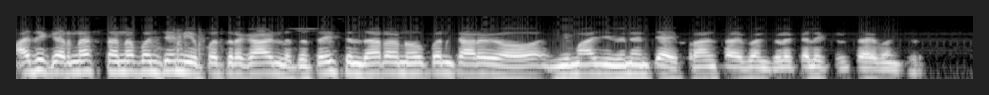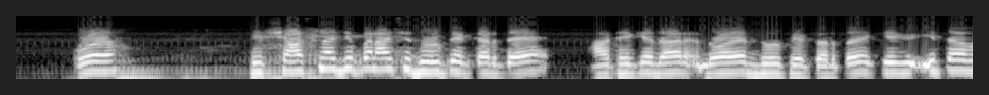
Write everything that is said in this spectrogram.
अधिकार नसताना पण त्यांनी पत्र काढलं. तर तहसीलदारांवर पण कारवाई व्हावं ही माझी विनंती आहे प्रांत साहेबांकडे कलेक्टर साहेबांकडे. व ही शासनाची पण अशी धूळफेक करते हा ठेकेदार डोळ्यात धूळफेक करतोय की इथं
